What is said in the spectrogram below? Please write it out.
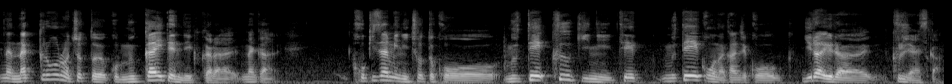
ナックルボールのちょっとこう無回転でいくから、なんか、小刻みにちょっとこう、無抵、空気に無抵抗な感じでこう、ゆらゆら来るじゃないですか。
